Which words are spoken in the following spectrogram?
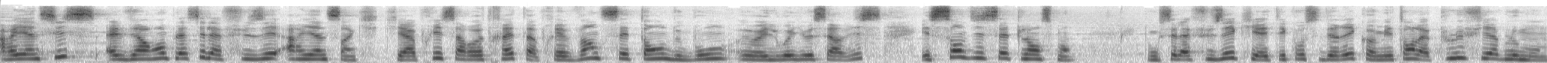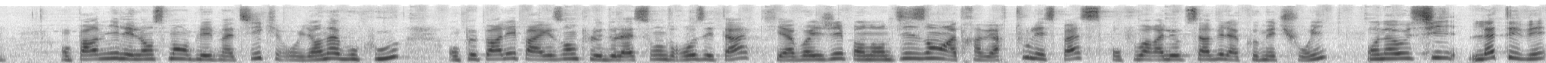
Ariane 6, elle vient remplacer la fusée Ariane 5, qui a pris sa retraite après 27 ans de bons euh, et loyaux services et 117 lancements. Donc c'est la fusée qui a été considérée comme étant la plus fiable au monde. Parmi les lancements emblématiques, bon, il y en a beaucoup. On peut parler par exemple de la sonde Rosetta, qui a voyagé pendant 10 ans à travers tout l'espace pour pouvoir aller observer la comète Chury. On a aussi l'ATV,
